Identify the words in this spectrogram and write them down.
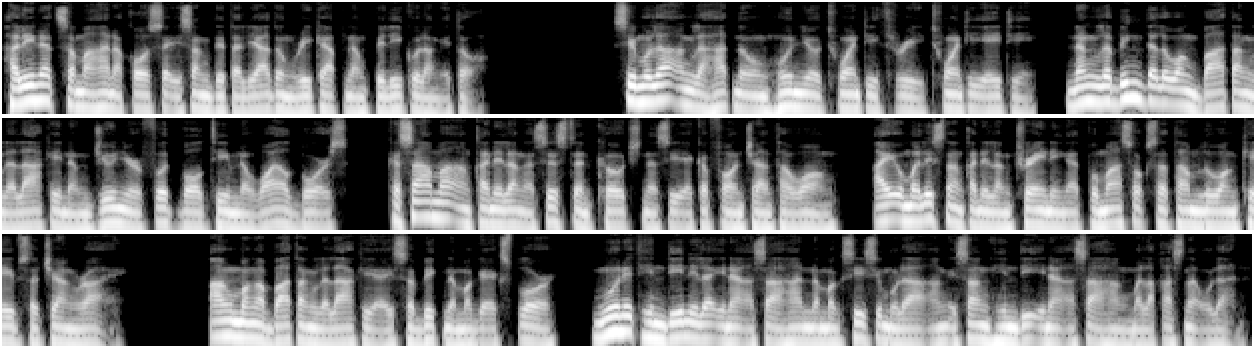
Halina't samahan ako sa isang detalyadong recap ng pelikulang ito. Simula ang lahat noong Hunyo 23, 2018, nang labing dalawang batang lalaki ng junior football team na Wild Boars, kasama ang kanilang assistant coach na si Ekafon Chanthawong, ay umalis ng kanilang training at pumasok sa Tamluang Cave sa Chiang Rai. Ang mga batang lalaki ay sabik na mag-explore, ngunit hindi nila inaasahan na magsisimula ang isang hindi inaasahang malakas na ulan.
